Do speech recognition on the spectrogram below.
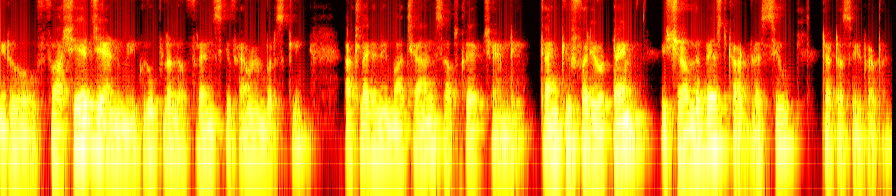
మీరు షేర్ చేయండి మీ గ్రూప్లలో ఫ్రెండ్స్కి ఫ్యామిలీ మెంబర్స్కి అట్లాగనే మా ఛానల్ సబ్స్క్రైబ్ చేయండి. Thank you for your time wish all the best God bless you tata see bye bye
